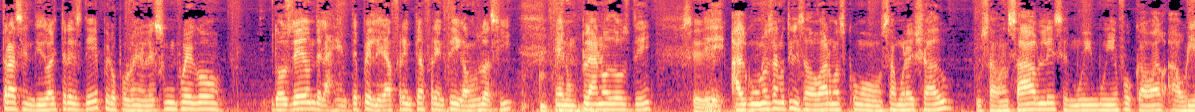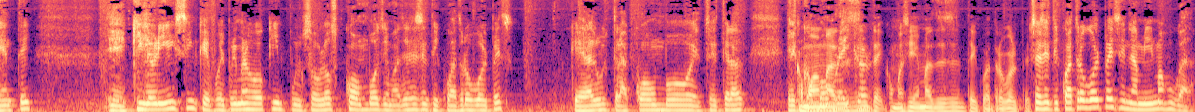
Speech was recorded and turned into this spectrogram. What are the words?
trascendido al 3D, pero por lo general es un juego 2D donde la gente pelea frente a frente, digámoslo así, en un plano 2D. Sí. Eh, algunos han utilizado armas como Samurai Shadow, usaban sables, es muy, muy enfocado a, a Oriente. Eh, Killer Instinct, que fue el primer juego que impulsó los combos de más de 64 golpes, que era el Ultra Combo, etcétera. El Como, Combo más de Breaker. 60 como así de más de 64 golpes. 64 golpes en la misma jugada.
